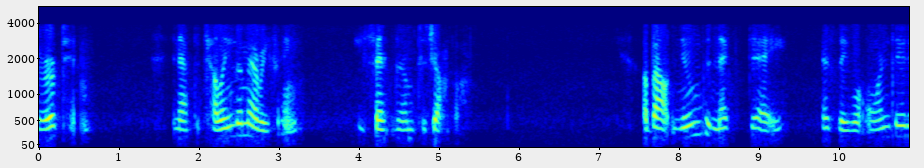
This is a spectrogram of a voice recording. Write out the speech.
served him, and after telling them everything, he sent them to Joppa. About noon the next day, as they were on their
